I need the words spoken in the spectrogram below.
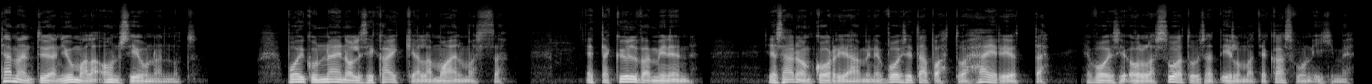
Tämän työn Jumala on siunannut. Voi kun näin olisi kaikkialla maailmassa, että kylväminen ja sadon korjaaminen voisi tapahtua häiriöttä ja voisi olla suotuisat ilmat ja kasvun ihme.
